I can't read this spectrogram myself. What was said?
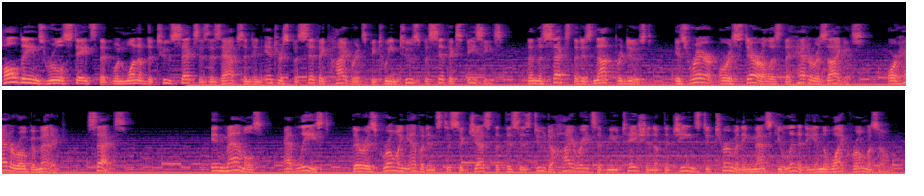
Haldane's rule states that when one of the two sexes is absent in interspecific hybrids between two specific species, then the sex that is not produced is rare or as sterile as the heterozygous, or heterogametic, sex. In mammals, at least, there is growing evidence to suggest that this is due to high rates of mutation of the genes determining masculinity in the Y chromosome.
